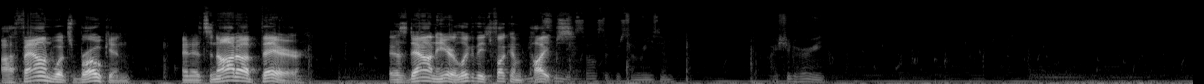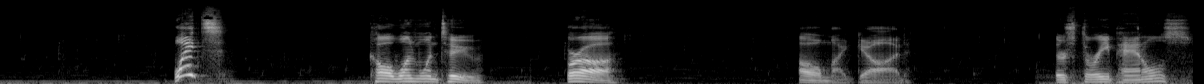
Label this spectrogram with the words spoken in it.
I found what's broken. And it's not up there. It's down here. Look at these fucking pipes. for some reason. I should hurry. What? Call 112. Bruh. Oh my god. There's three panels?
